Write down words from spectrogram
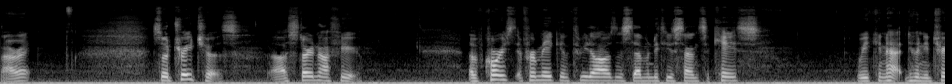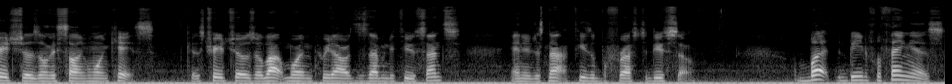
All right. So trade shows, uh, starting off here. Of course, if we're making three dollars and seventy-two cents a case, we cannot do any trade shows only selling one case, because trade shows are a lot more than three dollars and seventy-two cents, and it is not feasible for us to do so. But the beautiful thing is,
